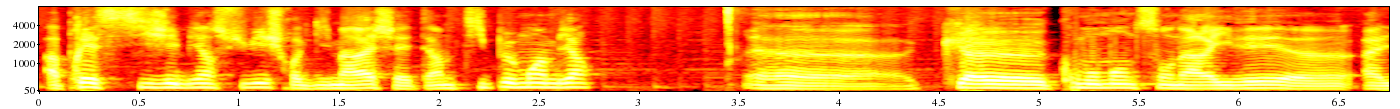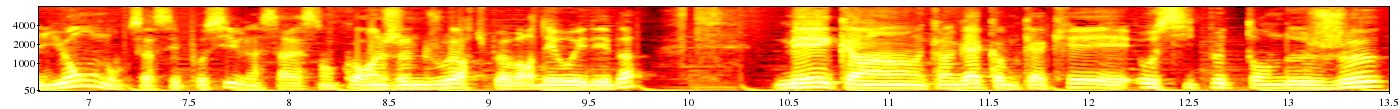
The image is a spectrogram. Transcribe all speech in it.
Après, si j'ai bien suivi, je crois que Guimarães a été un petit peu moins bien euh, qu'au moment de son arrivée euh, à Lyon. Donc ça, c'est possible. hein, ça reste encore un jeune joueur. Tu peux avoir des hauts et des bas. Mais qu'un, qu'un gars comme Cacré ait aussi peu de temps de jeu,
